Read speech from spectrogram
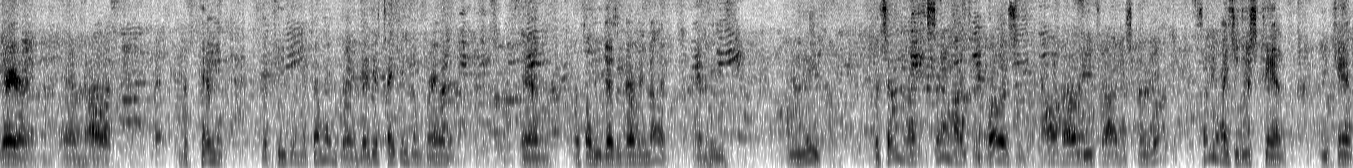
rare and how dependent the people become on players. They just take him for granted, and because he does it every night, and he's unique. But some nights, some nights, regardless of how hard you try to score, some nights you just can't. You can't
